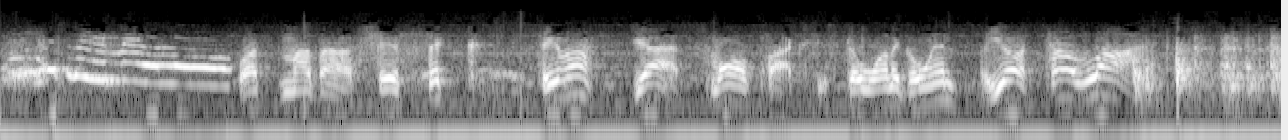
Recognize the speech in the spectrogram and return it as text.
Leave me alone. What matter? She's sick. Fever? Yeah, smallpox. You still want to go in? You're tell lie.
